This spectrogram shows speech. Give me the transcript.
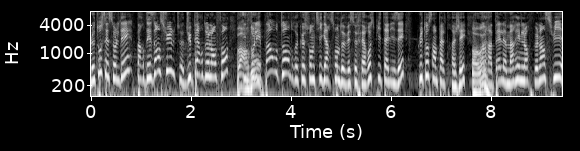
Le tout s'est soldé par des insultes du père de l'enfant. Il ne voulait pas entendre que son petit garçon devait se faire hospitaliser. Plutôt sympa le trajet. Ah ouais On le rappelle, Marine L'Orphelin suit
